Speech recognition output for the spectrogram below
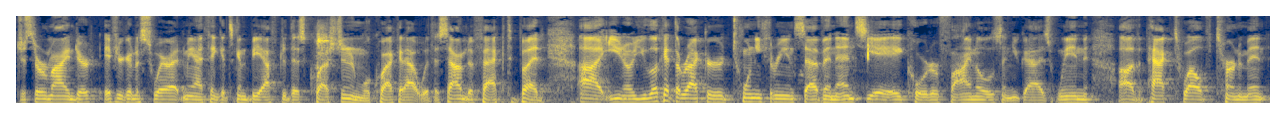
just a reminder: if you're going to swear at me, I think it's going to be after this question, and we'll quack it out with a sound effect. But uh, you know, you look at the record: 23 and seven, NCAA quarterfinals, and you guys win uh, the Pac-12 tournament.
